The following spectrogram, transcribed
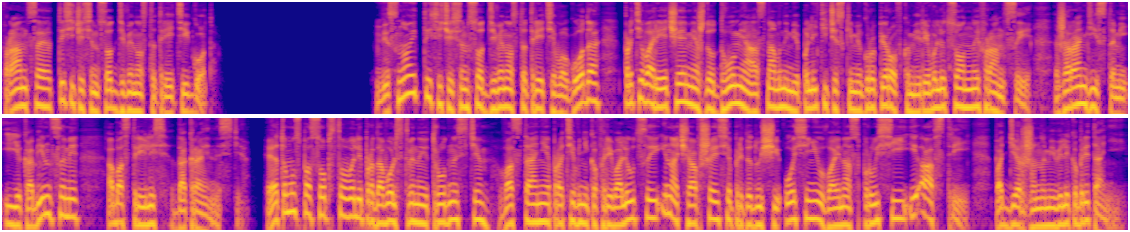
Франция, 1793 год. Весной 1793 года противоречия между двумя основными политическими группировками революционной Франции, жерандистами и якобинцами, обострились до крайности. Этому способствовали продовольственные трудности, восстание противников революции и начавшаяся предыдущей осенью война с Пруссией и Австрией, поддержанными Великобританией.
